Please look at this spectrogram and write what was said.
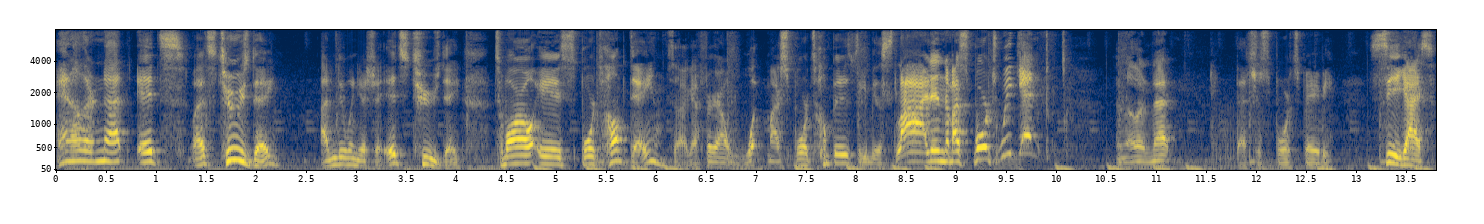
And other than that, it's well, it's Tuesday. I didn't do one yesterday. It's Tuesday. Tomorrow is Sports Hump Day, so I got to figure out what my sports hump is to give me a slide into my sports weekend. And other than that, that's just sports, baby. See you guys.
